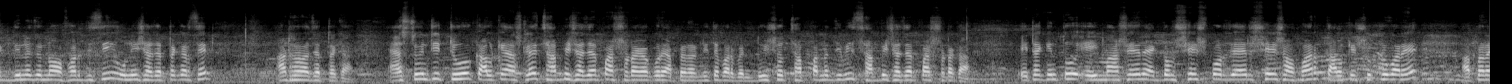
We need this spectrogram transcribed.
একদিনের জন্য অফার দিছি, উনিশ হাজার টাকার সেট আঠারো হাজার টাকা। এস টোয়েন্টি টু কালকে আসলে ছাব্বিশ হাজার পাঁচশো টাকা করে আপনারা নিতে পারবেন, দুইশো ছাপ্পান্ন জিবি, ছাব্বিশ হাজার পাঁচশো টাকা। এটা কিন্তু এই মাসের একদম শেষ পর্যায়ের শেষ অফার কালকে শুক্রবারে। আপনারা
